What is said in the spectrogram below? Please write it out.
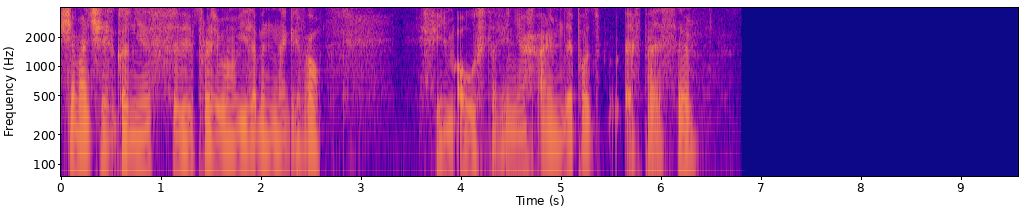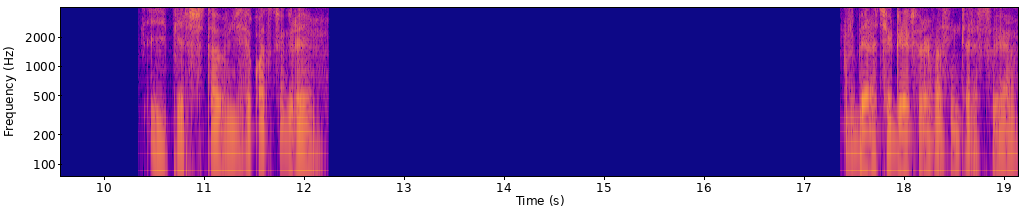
Siema, dzisiaj zgodnie z y, prośbą widza będę nagrywał film o ustawieniach AMD pod FPS-y. I pierwszy to będzie zakładka gry. Wybieracie grę, która Was interesuje.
